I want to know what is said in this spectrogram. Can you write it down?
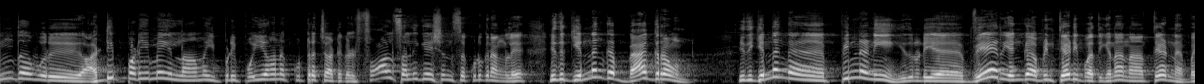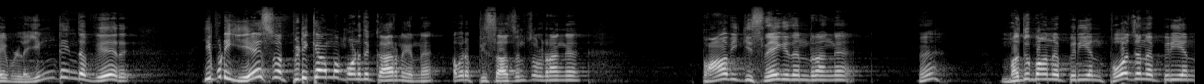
எந்த ஒரு அடிப்படையுமே இல்லாமல் இப்படி பொய்யான குற்றச்சாட்டுகள் ஃபால்ஸ் அலிகேஷன்ஸை கொடுக்குறாங்களே இதுக்கு என்னங்க பேக்ரவுண்ட் இதுக்கு என்னங்க பின்னணி? இதனுடைய வேர் எங்க அப்படின்னு தேடி பார்த்தீங்கன்னா நான் தேடினேன் பைபிளில். எங்கே இந்த வேர்? இப்படி இயேசுவை பிடிக்காமல் போனதுக்கு காரணம் என்ன? அவரை பிசாசுன்னு சொல்கிறாங்க பாவிக்கு சிநேகிதன்றாங்க. மதுபான பிரியன் போஜன பிரியன்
